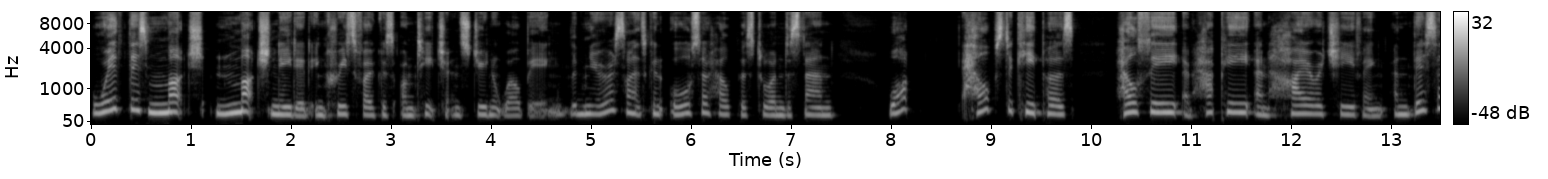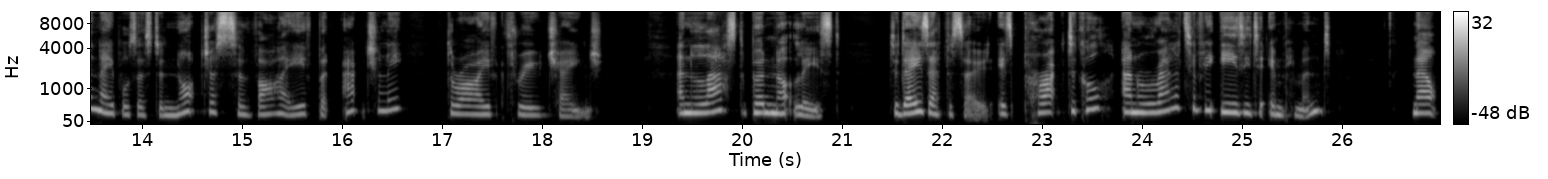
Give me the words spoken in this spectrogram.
with this much, much needed increased focus on teacher and student well-being, the neuroscience can also help us to understand what helps to keep us healthy and happy and higher achieving. And this enables us to not just survive, but actually thrive through change. And last but not least, today's episode is practical and relatively easy to implement. Now,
